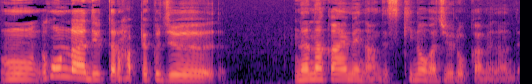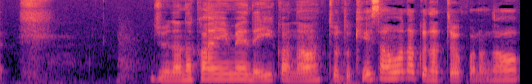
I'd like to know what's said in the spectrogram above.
う。もう本来で言ったら817回目なんです。昨日が16回目なんで。17回目でいいかな。ちょっと計算合わなくなっちゃうからな。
